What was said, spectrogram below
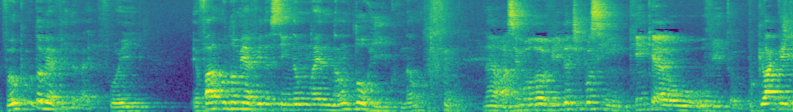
foi o que mudou minha vida, velho. Foi. Eu falo mudou minha vida assim, não é não tô rico, não. Não, assim mudou a vida, tipo assim, quem que era o, o Vitor? Porque eu acredito,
